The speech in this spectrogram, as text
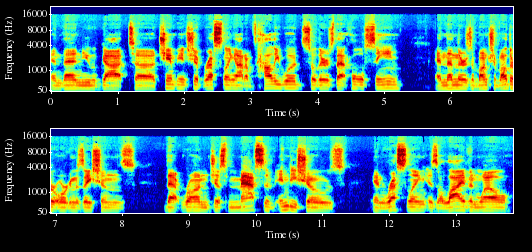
And then you've got uh, Championship Wrestling out of Hollywood. So there's that whole scene. And then there's a bunch of other organizations that run just massive indie shows and wrestling is alive and well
